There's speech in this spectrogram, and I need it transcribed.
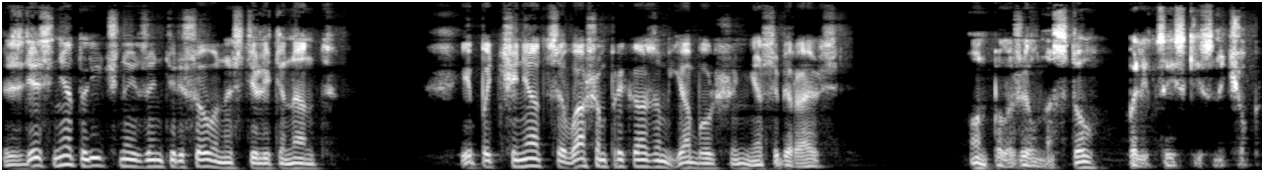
Здесь нет личной заинтересованности, лейтенант. И подчиняться вашим приказам я больше не собираюсь. Он положил на стол полицейский значок.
